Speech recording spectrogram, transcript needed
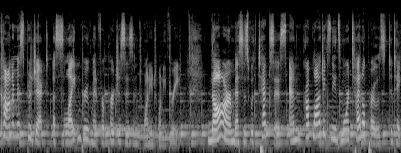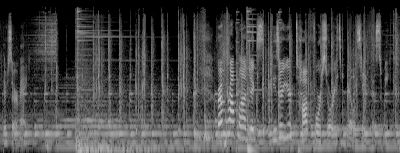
Economists project a slight improvement for purchases in 2023. NAR messes with Texas, and PropLogix needs more title pros to take their survey. From PropLogix, these are your top four stories in real estate this week.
